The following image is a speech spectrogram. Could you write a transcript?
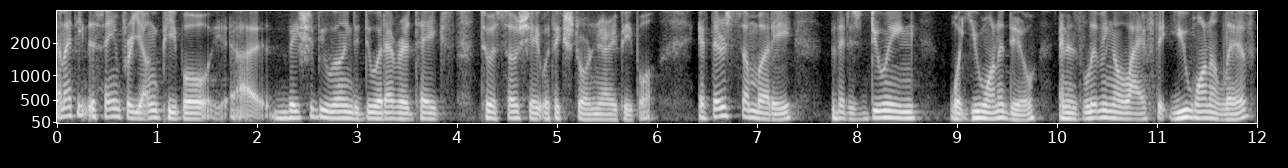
And I think the same for young people. Uh, they should be willing to do whatever it takes to associate with extraordinary people. If there's somebody that is doing what you want to do and is living a life that you want to live,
